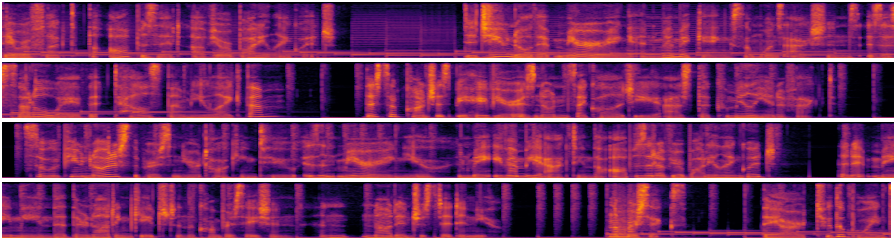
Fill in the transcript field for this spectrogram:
they reflect the opposite of your body language. Did you know that mirroring and mimicking someone's actions is a subtle way that tells them you like them? This subconscious behavior is known in psychology as the chameleon effect. So if you notice the person you're talking to isn't mirroring you and may even be acting the opposite of your body language, then it may mean that they're not engaged in the conversation and not interested in you. Number six, they are to the point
